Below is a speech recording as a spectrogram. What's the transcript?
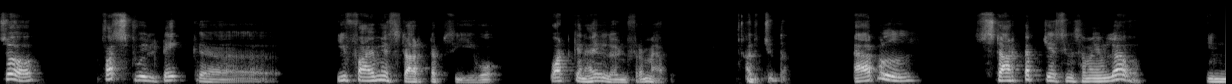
So first will take if I'm a startup CEO what can I learn from Apple అది చూద్దాం. యాపిల్ స్టార్టప్ చేసిన సమయంలో ఇన్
